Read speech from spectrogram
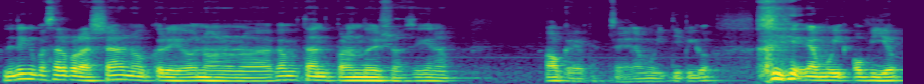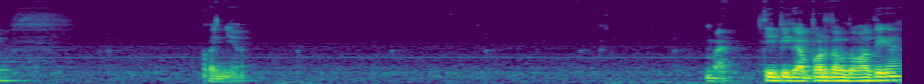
¿Tendría que pasar por allá? No creo. No, no, no. Acá me están disparando ellos, así que no. Ok, ok. Sí, era muy típico. era muy obvio. Coño. Bueno, típica puerta automática.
